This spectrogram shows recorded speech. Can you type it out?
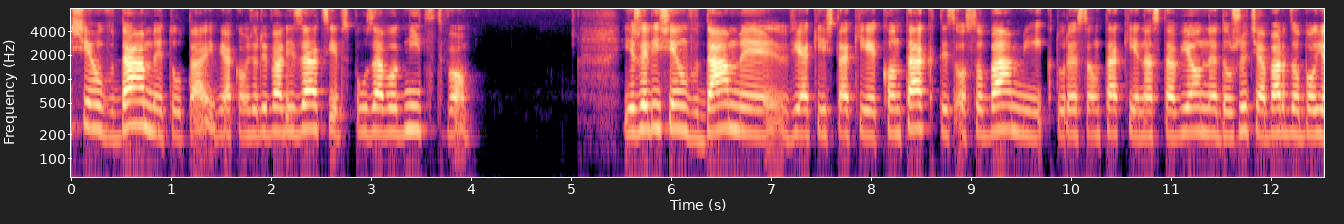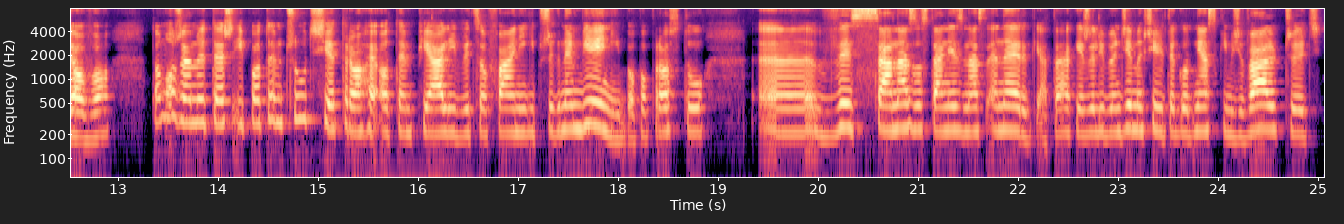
się wdamy tutaj w jakąś rywalizację, współzawodnictwo, jeżeli się wdamy w jakieś takie kontakty z osobami, które są takie nastawione do życia bardzo bojowo, to możemy też i potem czuć się trochę otępiali, wycofani i przygnębieni, bo po prostu e, wyssana zostanie z nas energia, tak? Jeżeli będziemy chcieli tego dnia z kimś walczyć,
